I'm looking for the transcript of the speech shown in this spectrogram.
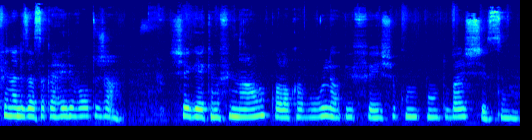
finalizar essa carreira e volto já. Cheguei aqui no final, coloco a agulha e fecho com um ponto baixíssimo.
